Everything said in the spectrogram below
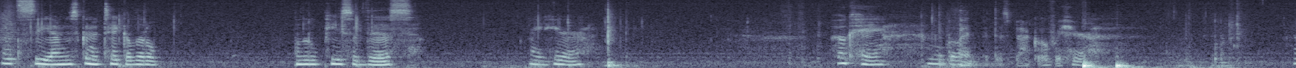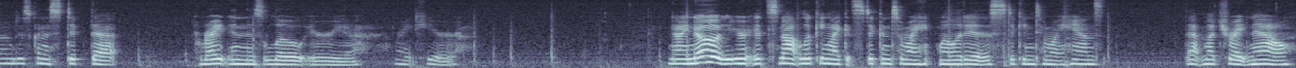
let's see, I'm just going to take a little, a little piece of this right here. Okay, I'm going to go ahead and put this back over here. I'm just going to stick that right in this low area right here. Now I know it's not looking like it's sticking to my, well it is, sticking to my hands that much right now.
